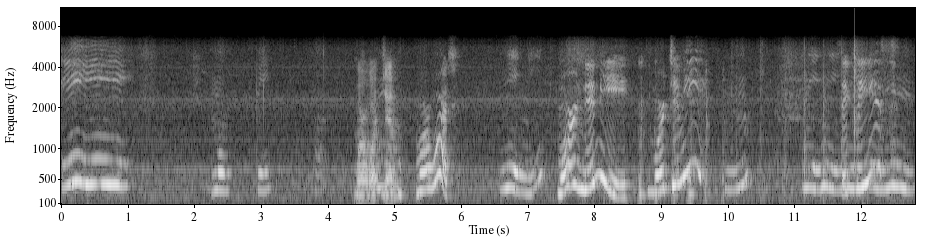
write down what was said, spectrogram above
Hey. Movie. More what, Jim? More what? Ninny. More Ninny. More Jimmy? Ninny. Say please.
